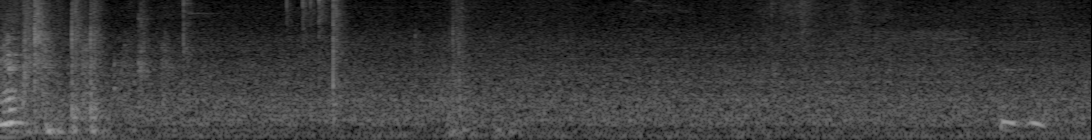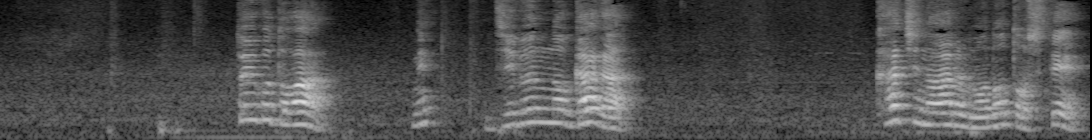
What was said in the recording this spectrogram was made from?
ねということはね自分の「我」が価値のあるものとして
